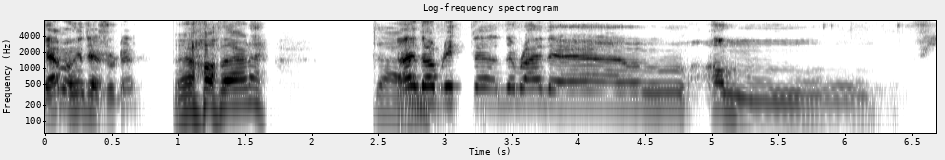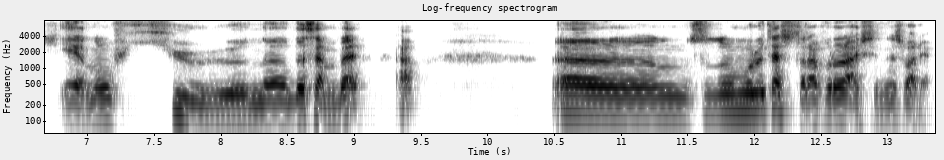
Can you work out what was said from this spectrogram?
Det er mange T-skjorter. Ja, det er det. Er Nei, det. har blitt Det blei det um, an- 21. desember. Ja. Eh, Så da må du teste deg for å reise inn i Sverige.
